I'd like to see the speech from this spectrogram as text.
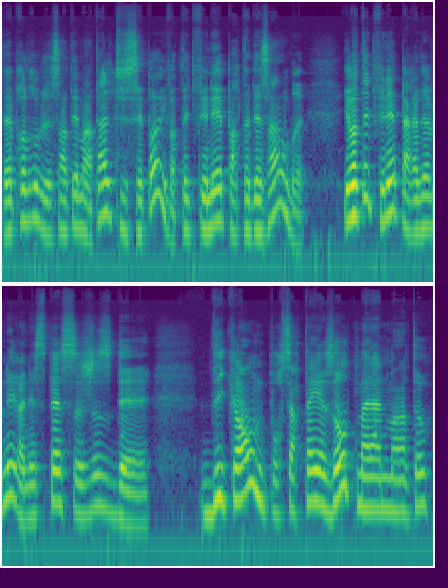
d'un problème de santé mentale, tu sais pas, il va peut-être finir par te descendre. Il va peut-être finir par devenir une espèce juste de d'icône pour certains autres malades mentaux.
